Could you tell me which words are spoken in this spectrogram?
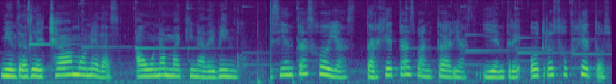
mientras le echaba monedas a una máquina de bingo. 300 joyas, tarjetas bancarias y entre otros objetos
